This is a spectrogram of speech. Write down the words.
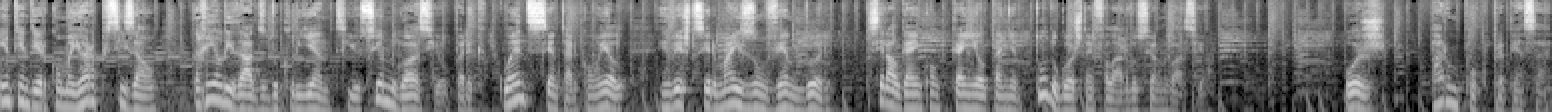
Entender com maior precisão a realidade do cliente e o seu negócio para que, quando se sentar com ele, em vez de ser mais um vendedor, ser alguém com quem ele tenha todo o gosto em falar do seu negócio. Hoje, para um pouco para pensar.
